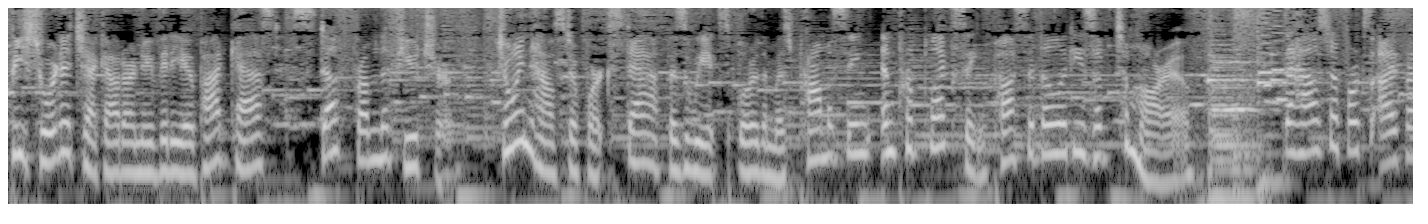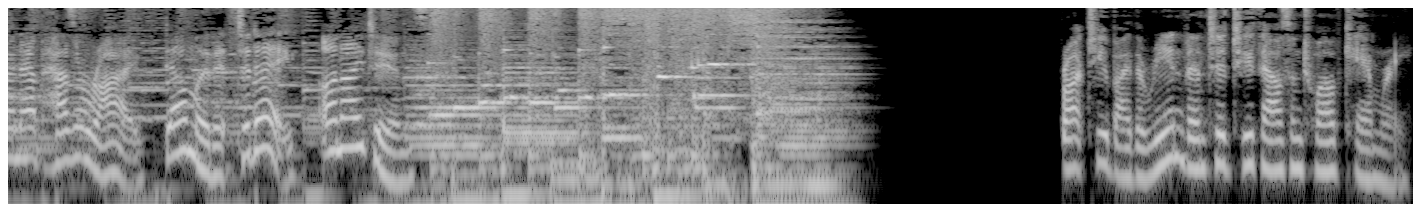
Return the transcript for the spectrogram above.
Be sure to check out our new video podcast, Stuff from the Future. Join How Stuff Works staff as we explore the most promising and perplexing possibilities of tomorrow. The How Stuff Works iPhone app has arrived. Download it today on iTunes. Brought to you by the reinvented 2012 Camry.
